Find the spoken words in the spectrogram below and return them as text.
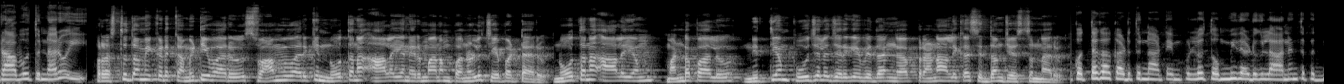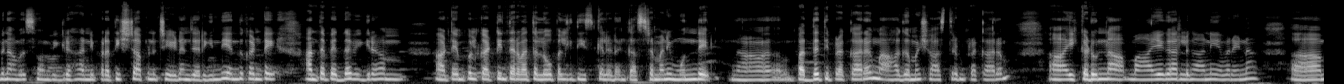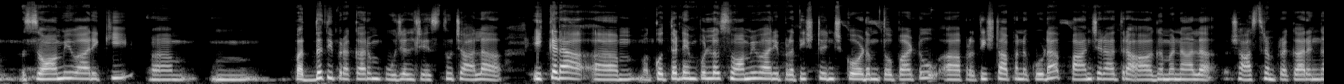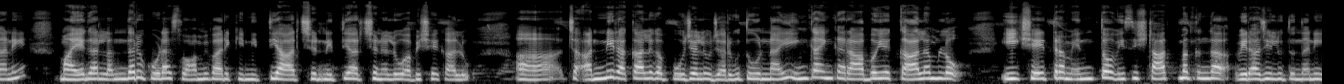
రాబోతున్నారు. ప్రస్తుతం ఇక్కడ కమిటీ వారు స్వామివారికి నూతన ఆలయ నిర్మాణం పనులు చేపట్టారు. నూతన ఆలయం మండపాలు నిత్యం పూజలు జరిగే విధంగా ప్రణాళిక సిద్ధం చేస్తున్నారు. కొత్తగా కడుతున్న ఆ టెంపుల్లో తొమ్మిది అడుగుల అనంత పద్మనాభ స్వామి విగ్రహాన్ని ప్రతిష్టాపన చేయడం జరిగింది. ఎందుకంటే అంత పెద్ద విగ్రహం ఆ టెంపుల్ కట్టిన తర్వాత లోపలికి తీసుకెళ్ళడం కష్టమని ముందే పద్ధతి ప్రకారం ఆగమ శాస్త్రం ప్రకారం ఇక్కడున్న మా అయ్యగారులు కానీ ఎవరైనా స్వామివారికి పద్ధతి ప్రకారం పూజలు చేస్తూ చాలా ఇక్కడ కొత్త టెంపుల్లో స్వామివారి ప్రతిష్ఠించుకోవడంతో పాటు ఆ ప్రతిష్టాపన కూడా పాంచరాత్ర ఆగమనాల శాస్త్రం ప్రకారంగానే మా అయ్యగారులందరూ కూడా స్వామివారికి నిత్య అర్చ నిత్య అర్చనలు అభిషేకాలు చ- అన్ని రకాలుగా పూజలు జరుగుతూ ఉన్నాయి. ఇంకా ఇంకా రాబోయే కాలంలో ఈ క్షేత్రం ఎంతో విశిష్టాత్మకంగా విరాజిల్లుతుందని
